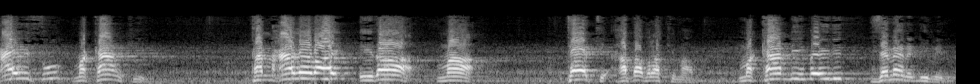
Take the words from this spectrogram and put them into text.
xayu makaankii tan maxaa leedahay idaa ma taati haddaad la timaado. Makaan dhihi maydid zamaana dhihi maydid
